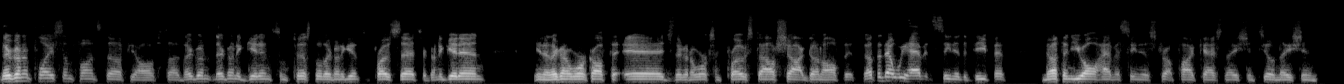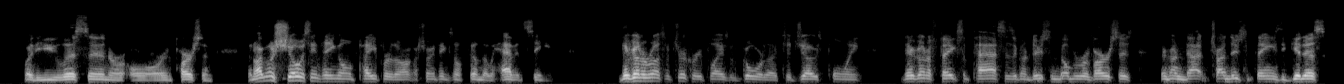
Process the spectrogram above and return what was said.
They're going to play some fun stuff, y'all. So they're going they're going to get in some pistol. They're going to get some pro sets. They're going to get in, you know, they're going to work off the edge. They're going to work some pro style shotgun offense. Nothing that we haven't seen in the defense. Nothing you all haven't seen in the Strut Podcast Nation, Teal Nation, whether you listen or, or in person. They're not going to show us anything on paper. They're not going to show anything on film that we haven't seen. They're going to run some trickery plays with Gore, though, to Joe's point. They're going to fake some passes. They're going to do some double reverses. They're going to try to do some things to get us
